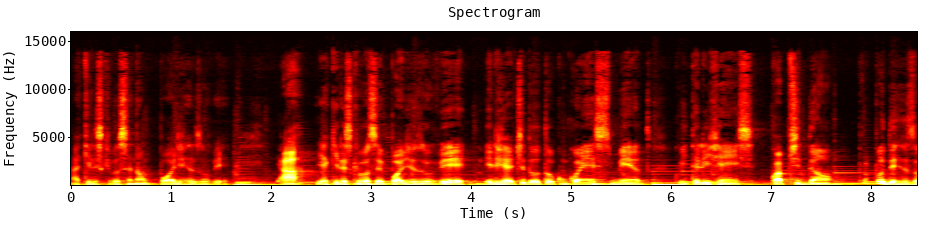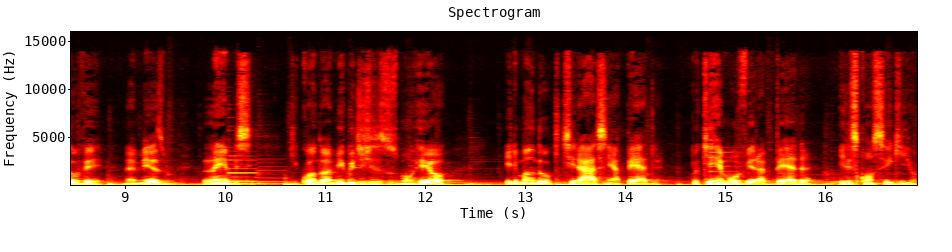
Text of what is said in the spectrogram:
aqueles que você não pode resolver. Ah, e aqueles que você pode resolver, ele já te dotou com conhecimento, com inteligência, com aptidão para poder resolver, não é mesmo? Lembre-se que quando o amigo de Jesus morreu, ele mandou que tirassem a pedra, porque remover a pedra eles conseguiam,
